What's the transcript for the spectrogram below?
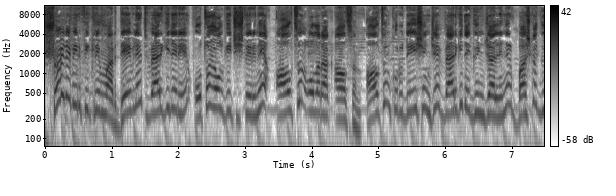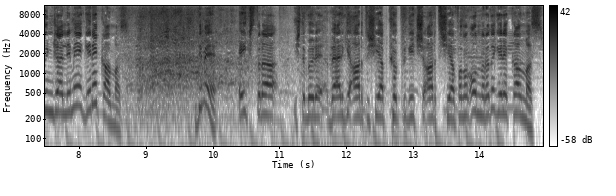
Şöyle bir fikrim var. Devlet vergileri otoyol geçişlerini altın olarak alsın. Altın kuru değişince vergi de güncellenir. Başka güncellemeye gerek kalmaz. Değil mi? Ekstra işte böyle vergi artışı yap, köprü geçişi artışı yap falan onlara da gerek kalmaz.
